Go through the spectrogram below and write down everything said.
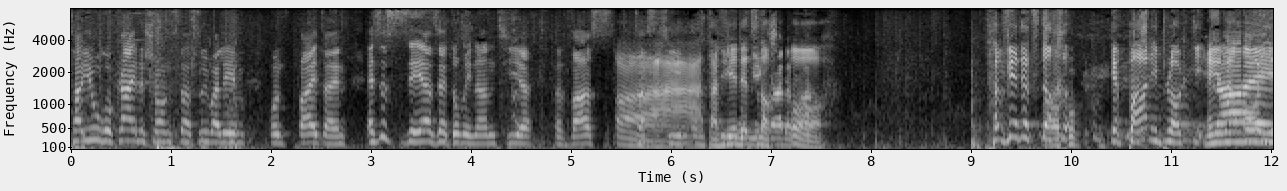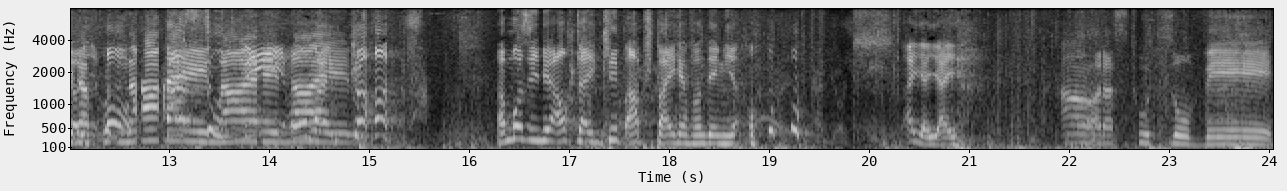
Tayuro keine Chance, da zu überleben. Und weiterhin, es ist sehr, sehr dominant hier, was das Team Ah, und da die wird jetzt hier noch. gerade Oh. macht. Da wird jetzt noch Oh, gebodyblockt, die Nein, Eva. Oi, oi, das- oh, nein, das tut nein, weh. Oh nein. mein Gott. Da muss ich mir auch gleich einen Clip abspeichern von dem hier. Oh. Eieiei. Oh, das tut so weh.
